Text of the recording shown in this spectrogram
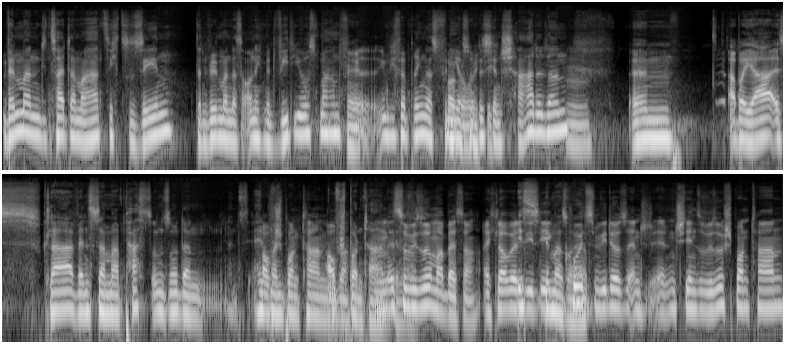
wenn man die Zeit da mal hat, sich zu sehen, dann will man das auch nicht mit Videos machen, Nee. äh, irgendwie verbringen. Das finde ich auch so ein bisschen schade dann. Mhm. Ähm, aber ja, ist klar, wenn es da mal passt und so, dann hält Auf man spontan. auf lieber. spontan, Mhm, Ist genau. sowieso immer besser. Ich glaube, die, Ist die so, coolsten Videos ent- entstehen sowieso spontan.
